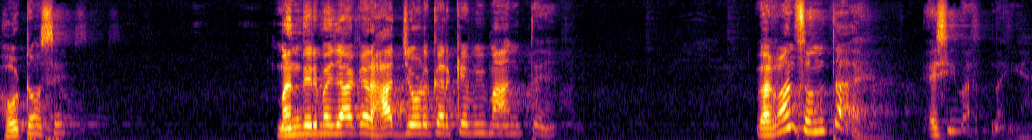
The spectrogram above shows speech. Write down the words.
होठों से मंदिर में जाकर हाथ जोड़ करके भी मांगते हैं। भगवान सुनता है, ऐसी बात नहीं है।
